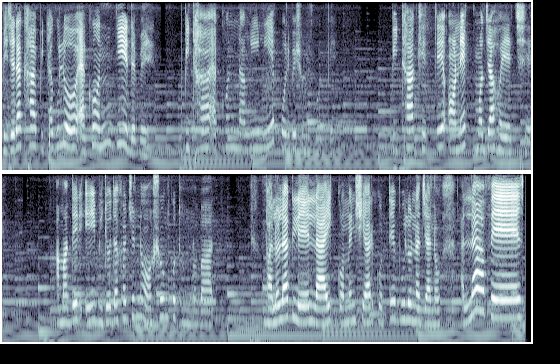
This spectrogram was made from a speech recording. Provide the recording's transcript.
ভেজে রাখা পিঠাগুলো এখন দিয়ে দেবে। পিঠা এখন নামিয়ে নিয়ে পরিবেশন করবে। পিঠা খেতে অনেক মজা হয়েছে। আমাদের এই ভিডিও দেখার জন্য অসংখ্য ধন্যবাদ। ভালো লাগলে লাইক কমেন্ট শেয়ার করতে ভুলো না যেন। আল্লাহ হাফেজ।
